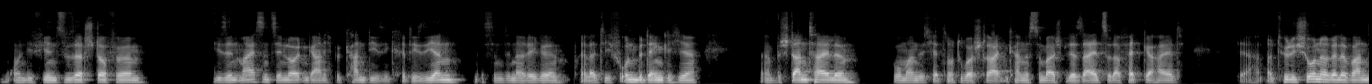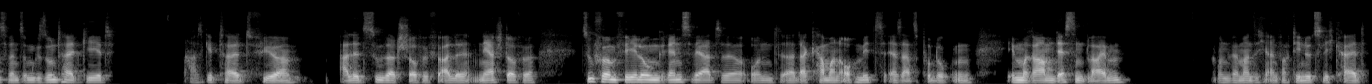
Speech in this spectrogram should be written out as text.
Und die vielen Zusatzstoffe, die sind meistens den Leuten gar nicht bekannt, die sie kritisieren. Das sind in der Regel relativ unbedenkliche äh, Bestandteile, wo man sich jetzt noch drüber streiten kann, ist zum Beispiel der Salz- oder Fettgehalt. Der hat natürlich schon eine Relevanz, wenn es um Gesundheit geht. Aber es gibt halt für alle Zusatzstoffe, für alle Nährstoffe Zufuhrempfehlungen, Grenzwerte und äh, da kann man auch mit Ersatzprodukten im Rahmen dessen bleiben. Und wenn man sich einfach die Nützlichkeit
